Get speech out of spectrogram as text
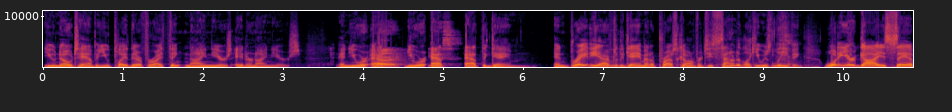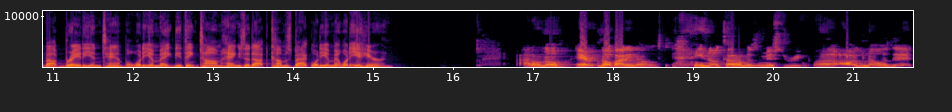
you know Tampa, you played there for I think 9 years, 8 or 9 years. And you were at Nine. you were yes. at at the game. And Brady, after the game at a press conference, he sounded like he was leaving. What do your guys say about Brady in Tampa? What do you make? Do you think Tom hangs it up, comes back? What do you What are you hearing? I don't know. Every, nobody knows. you know, Tom is a mystery. Uh, all you know is that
